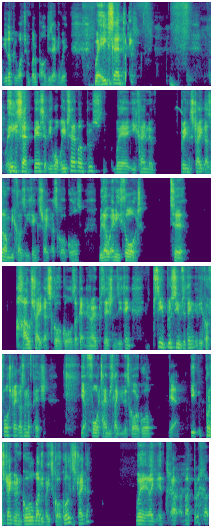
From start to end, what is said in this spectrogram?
you'll be watching, but apologies anyway. Where he said, like, he said basically what we've said about Bruce, where he kind of brings strikers on because he thinks strikers score goals without any thought to how strikers score goals or getting in the right positions. You think Steve Bruce seems to think if you've got four strikers on the pitch, yeah, four times likely to score a goal. Yeah, you put a striker in goal while he might score a goal. He's a striker. Where like it, uh, that, that,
